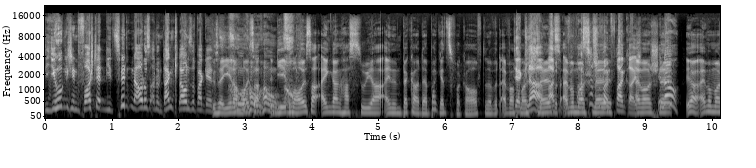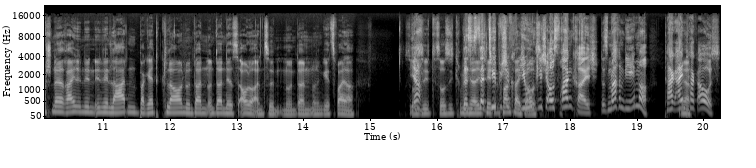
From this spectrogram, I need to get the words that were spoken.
Die Jugendlichen in den Vorstädten, die zünden Autos an und dann klauen sie Ist Baguettes. ja jeder Au, Häuser, au, au. in jedem Häusereingang hast du ja einen Bäcker, der Baguettes verkauft und da wird einfach Ja, mal klar, schnell, warst- wird einfach mal schnell, in Frankreich? einfach mal schnell, Genau. ja, einfach mal schnell rein in den, in den Laden, Baguette klauen und dann, und dann das Auto anzünden und dann, und dann geht's weiter. So Ja. sieht, so sieht Das ist der Kriminalität in typische Frankreich aus. Jugendliche aus Frankreich. Das machen die immer. Tag ein, Ja. Tag aus.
